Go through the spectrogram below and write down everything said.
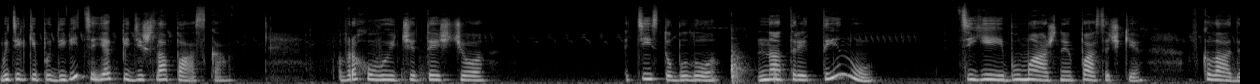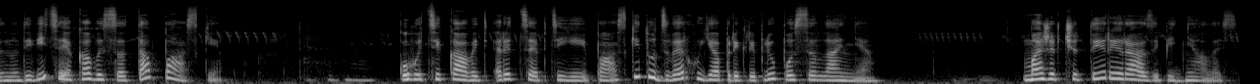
Ви тільки подивіться, як підійшла паска. Враховуючи те, що тісто було на третину цієї бумажної пасочки вкладено, дивіться, яка висота паски. Кого цікавить рецепт цієї паски, тут зверху я прикріплю посилання. Майже в 4 рази піднялась.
